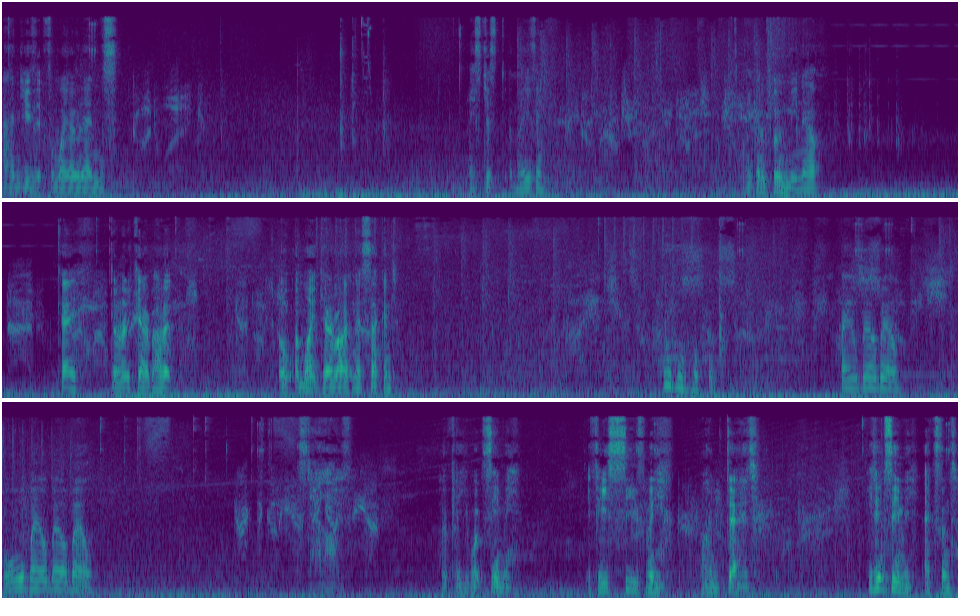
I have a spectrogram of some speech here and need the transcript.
and use it for my own ends. It's just amazing. You're gonna boom me now. Okay, don't really care about it. Oh, I might care about it in a second. Bail, bail, bail. Oh, bail, bail, bail. Stay alive. Hopefully he won't see me. If he sees me, I'm dead. He didn't see me. Excellent.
